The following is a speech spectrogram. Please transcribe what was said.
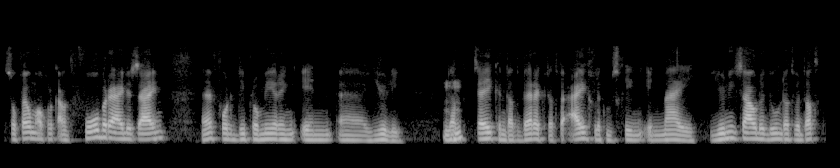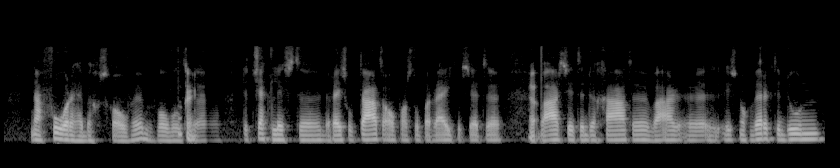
zoveel mogelijk aan het voorbereiden zijn hè, voor de diplomering in uh, juli. Mhm. Mm -hmm. Dat betekent dat werk dat we eigenlijk misschien in mei, juni zouden doen, dat we dat naar voren hebben geschoven. Hè. Bijvoorbeeld okay. uh, de checklisten, de resultaten alvast op een rijtje zetten. Ja. Waar zitten de gaten? Waar uh, is nog werk te doen?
